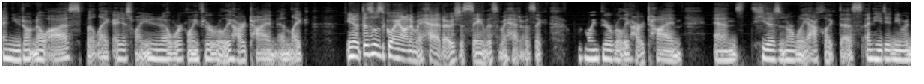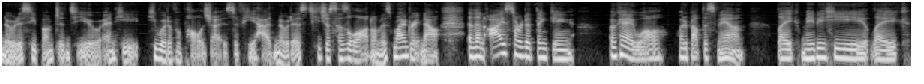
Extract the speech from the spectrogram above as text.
and you don't know us, but like, I just want you to know we're going through a really hard time. And like, you know, this was going on in my head. I was just saying this in my head. I was like, we're going through a really hard time. And he doesn't normally act like this. And he didn't even notice he bumped into you. And he he would have apologized if he had noticed. He just has a lot on his mind right now. And then I started thinking, okay, well, what about this man? Like maybe he like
